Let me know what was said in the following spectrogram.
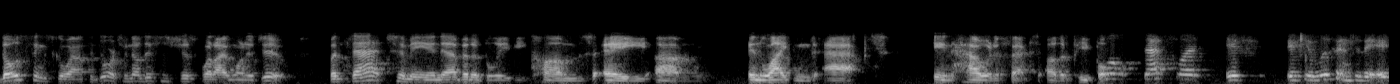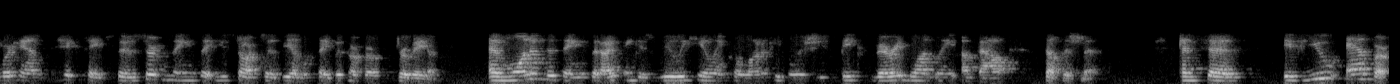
those things go out the door to no, this is just what I want to do. But that to me inevitably becomes a um, enlightened act in how it affects other people. Well, that's what if if you listen to the Abraham Hicks tapes, there's certain things that you start to be able to say with her verbatim. And one of the things that I think is really healing for a lot of people is she speaks very bluntly about selfishness and says, if you ever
